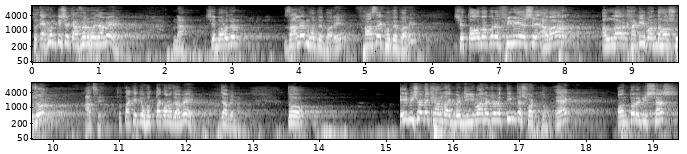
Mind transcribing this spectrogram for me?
তো এখন কি সে কাফের হয়ে যাবে? না। সে বড়জোর জালেম হতে পারে, ফাঁসেক হতে পারে। সে তওবা করে ফিরে এসে আবার আল্লাহর খাঁটি বান্ধা হওয়ার সুযোগ আছে। তো তাকে কি হত্যা করা যাবে? যাবে না। তো এই বিষয়টা খেয়াল রাখবেন যে ইমানের জন্য তিনটা শর্ত। এক, অন্তরে বিশ্বাস।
